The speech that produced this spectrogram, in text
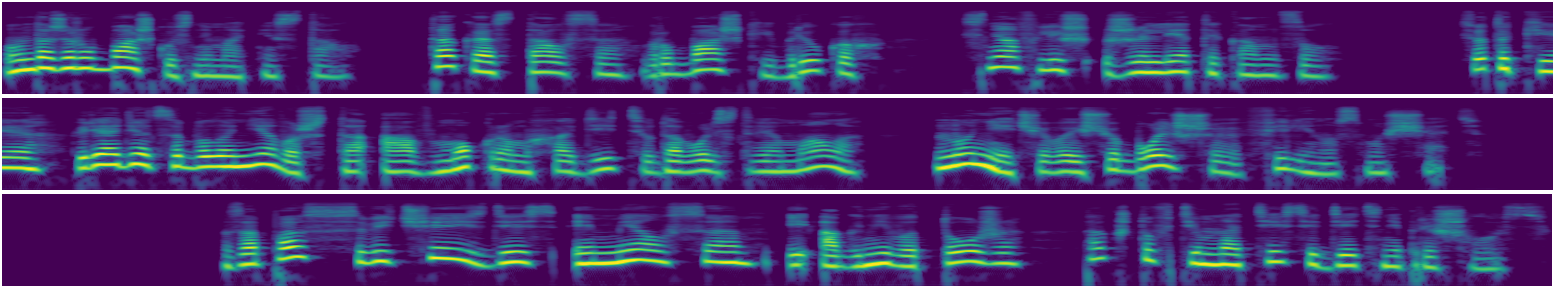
Он даже рубашку снимать не стал. Так и остался в рубашке и брюках, сняв лишь жилет и камзол. Все-таки переодеться было не во что, а в мокром ходить удовольствия мало, но нечего еще больше Филину смущать. Запас свечей здесь имелся, и огниво тоже, так что в темноте сидеть не пришлось.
